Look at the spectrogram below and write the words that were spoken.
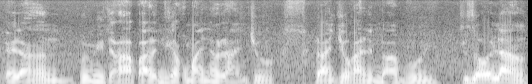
Kailangan pumita ka para hindi ka kumain ng rancho. Rancho, kanin baboy. Totoo lang.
